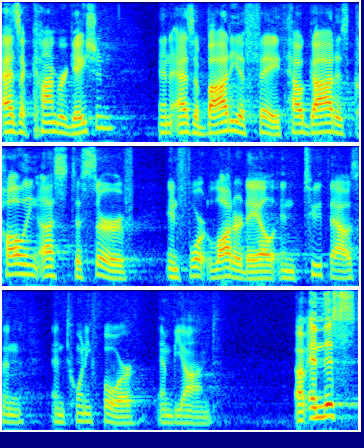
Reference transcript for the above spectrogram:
as a congregation and as a body of faith how God is calling us to serve in Fort Lauderdale in 2024 and beyond. Um, and this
